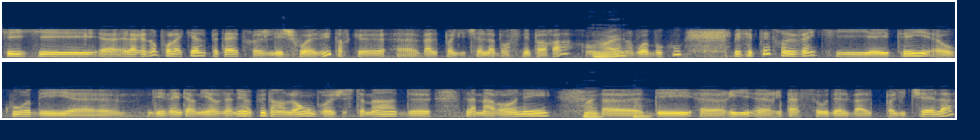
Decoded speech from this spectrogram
qui, qui est euh, la raison pour laquelle peut-être je l'ai choisi, parce que euh, Valpolicella, bon, ce n'est pas rare, on, ouais. on, en voit beaucoup, mais c'est peut-être un vin qui a été euh, au cours des euh, des 20 dernières années un peu dans l'ombre justement de la Marone, ouais. ouais. des ri, Ripasso del Valpolicella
